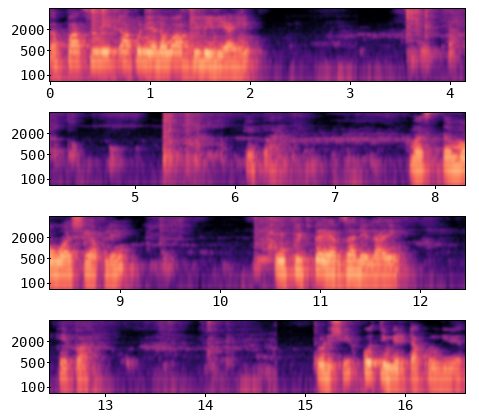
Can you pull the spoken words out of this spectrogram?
आता पाच मिनिट आपण याला वाफ दिलेली आहे. हे पहा. मस्त मऊ असे आपले उपीट तयार झालेलं आहे. हे पहा. थोडीशी कोथिंबीर टाकून घेऊयात.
